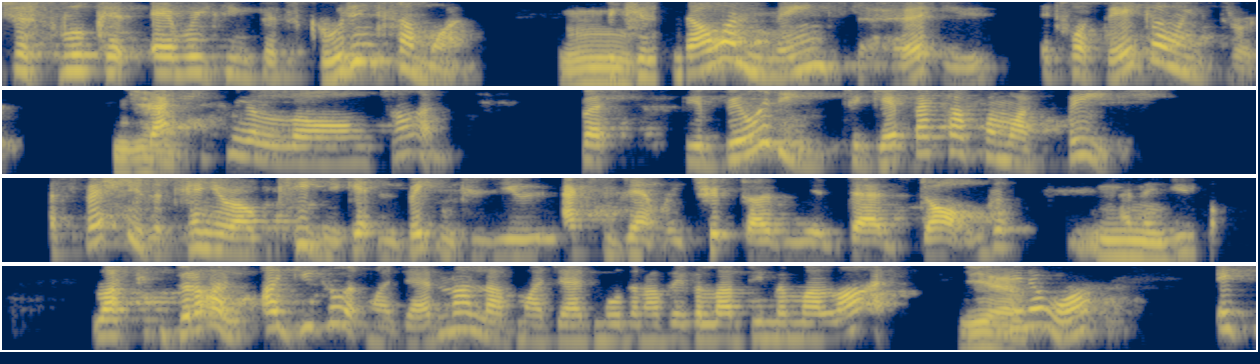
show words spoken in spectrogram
just look at everything that's good in someone Mm. because no one means to hurt you. It's what they're going through. Yeah. That took me a long time. But the ability to get back up on my feet, especially as a 10 year old kid, and you're getting beaten because you accidentally tripped over your dad's dog. And Mm. then you, like, but I, I giggle at my dad and I love my dad more than I've ever loved him in my life. Yeah. you know what? It's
